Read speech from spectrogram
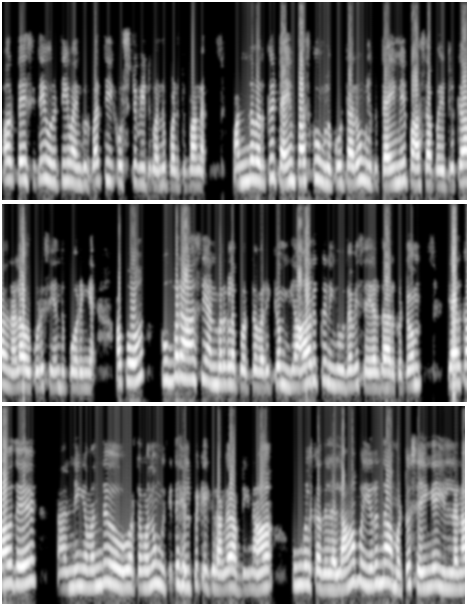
அவர் பேசிட்டே ஒரு டீ வாங்கி கொடுப்பாரு. டீ குடிச்சிட்டு வீட்டுக்கு வந்து படுத்துப்பாங்க. வந்தவருக்கு டைம் பாஸ்க்கு உங்களுக்கு கூட்டாரு உங்களுக்கு டைமே பாஸா போயிட்டு இருக்கு அதனால அவர் கூட சேர்ந்து போறீங்க. அப்போ கும்பராசி அன்பர்களை பொறுத்த வரைக்கும் யாருக்கு நீங்க உதவி செய்யறதா இருக்கட்டும் யாருக்காவது நீங்க வந்து ஒருத்தவங்க வந்து உங்ககிட்ட ஹெல்ப் கேக்குறாங்க அப்படின்னா உங்களுக்கு அதுல லாபம் இருந்தா மட்டும் செய்யுங்க. இல்லைன்னா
